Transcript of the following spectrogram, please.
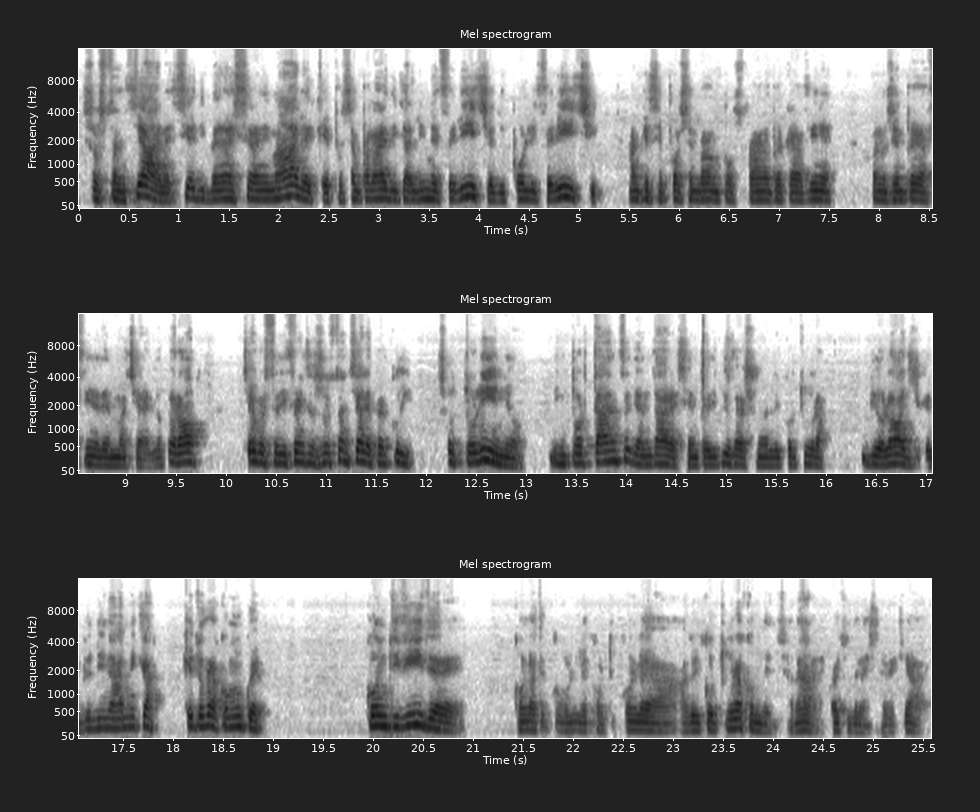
sostanziale, sia di benessere animale che possiamo parlare di galline felici o di polli felici, anche se può sembrare un po' strano perché alla fine vanno sempre alla fine del macello, però c'è questa differenza sostanziale per cui sottolineo l'importanza di andare sempre di più verso un'agricoltura biologica e biodinamica che dovrà comunque condividere con, la, con, le, con l'agricoltura convenzionale, questo deve essere chiaro.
